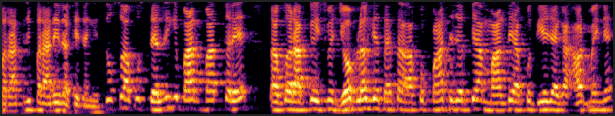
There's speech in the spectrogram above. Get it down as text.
पर रात्रि परारी रखे जाएँगे। दोस्तों आपको सैलरी की बात बात करें तो अगर आपके इसमें जॉब लग जाता है तो आपको पाँच हज़ार रुपया मानदेय आपको दिया जाएगा हर महीने।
